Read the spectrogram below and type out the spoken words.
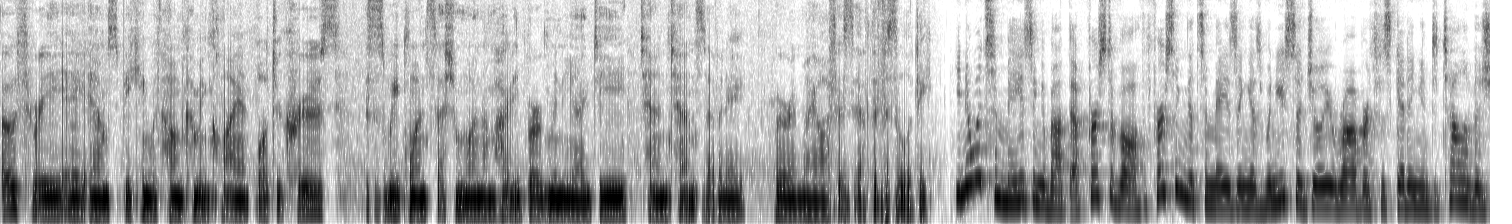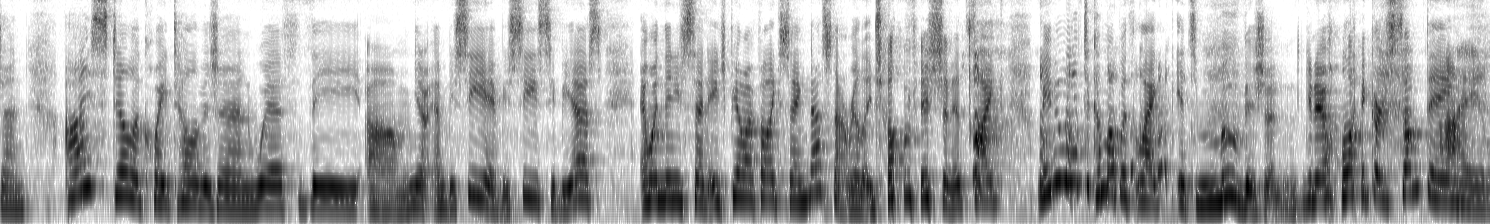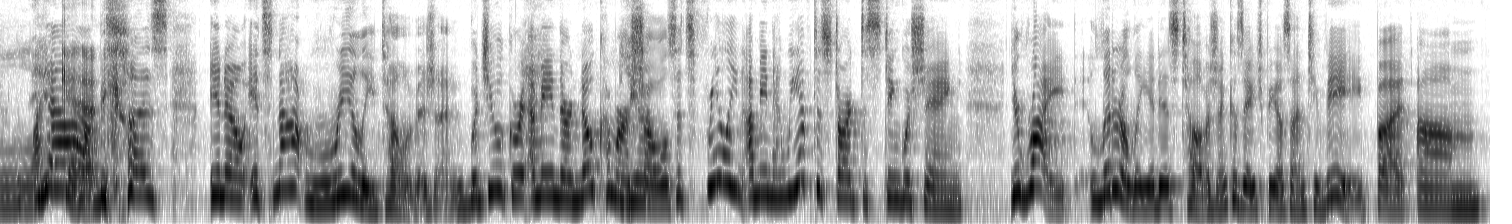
9.03 a.m. Speaking with homecoming client Walter Cruz. This is week one, session one. I'm Heidi Bergman, EID 101078. We're in my office at the facility. You know what's amazing about that? First of all, the first thing that's amazing is when you said Julia Roberts was getting into television, I still equate television with the, um, you know, NBC, ABC, CBS. And when then you said HBO, I felt like saying that's not really television. It's like maybe we have to come up with like it's Moovision, you know, like or something. I like yeah, it. because you know it's not really television. Would you agree? I mean, there are no commercials. It's really. I mean, we have to start distinguishing. You're right. Literally, it is television because HBO's on TV. But um,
